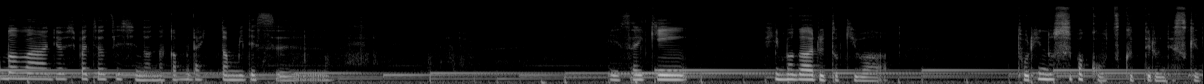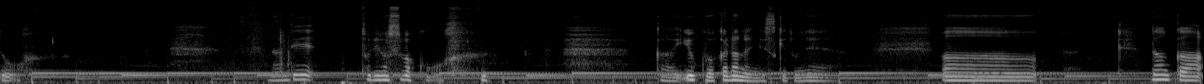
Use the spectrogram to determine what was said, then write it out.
んばんは漁師場調整師の中村ひとみです、えー最近暇がある時は鳥の巣箱を作ってるんですけど。なんで鳥の巣箱を？がよくわからないんですけどね。あーなんか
